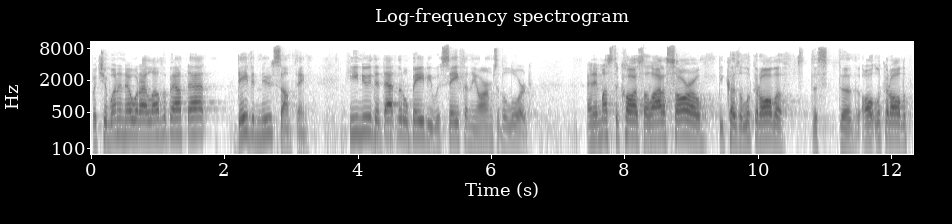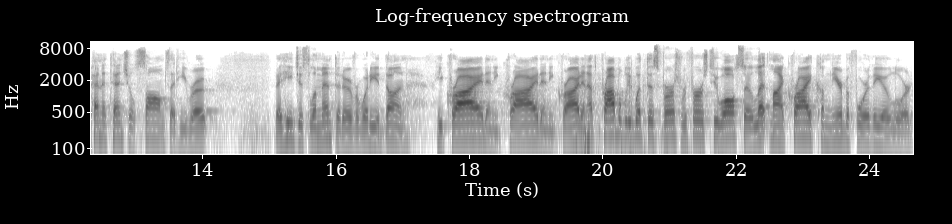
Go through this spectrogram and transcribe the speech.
But you want to know what I love about that? David knew something. He knew that that little baby was safe in the arms of the Lord. And it must have caused a lot of sorrow because look at all the, the, the all, look at all the penitential psalms that he wrote that he just lamented over what he had done. He cried and he cried and he cried, and that's probably what this verse refers to also. Let my cry come near before thee, O Lord.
